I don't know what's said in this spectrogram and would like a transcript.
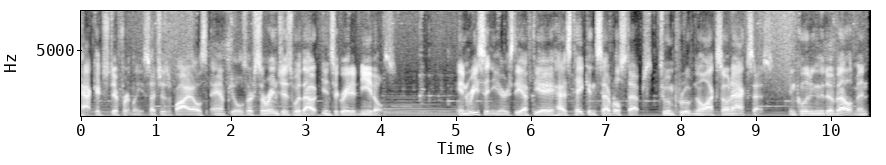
packaged differently, such as vials, ampoules, or syringes without integrated needles. In recent years, the FDA has taken several steps to improve naloxone access, including the development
